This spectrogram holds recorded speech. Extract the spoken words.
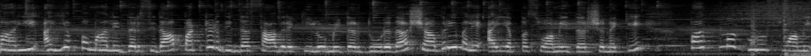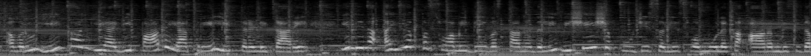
ಬಾರಿ ಅಯ್ಯಪ್ಪ ಮಾಲೆ ಧರಿಸಿದ ಪಟ್ಟಣದಿಂದ ಸಾವಿರ ಕಿಲೋಮೀಟರ್ ದೂರದ ಶಬರಿಮಲೆ ಅಯ್ಯಪ್ಪ ಸ್ವಾಮಿ ದರ್ಶನಕ್ಕೆ ಪದ್ಮಗುರು ಸ್ವಾಮಿ ಅವರು ಏಕಾಂಗಿಯಾಗಿ ಪಾದಯಾತ್ರೆಯಲ್ಲಿ ತೆರಳಿದ್ದಾರೆ. ಇಲ್ಲಿನ ಅಯ್ಯಪ್ಪ ಸ್ವಾಮಿ ದೇವಸ್ಥಾನದಲ್ಲಿ ವಿಶೇಷ ಪೂಜೆ ಸಲ್ಲಿಸುವ ಮೂಲಕ ಆರಂಭಿಸಿದ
